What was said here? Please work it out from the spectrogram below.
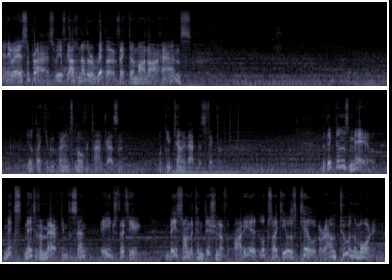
anyway, surprise, we've got another Ripper victim on our hands. You look like you've been putting in some overtime, Dresden. What can you tell me about this victim? The victim's male, mixed Native American descent, age 38. Based on the condition of the body, it looks like he was killed around 2 in the morning.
